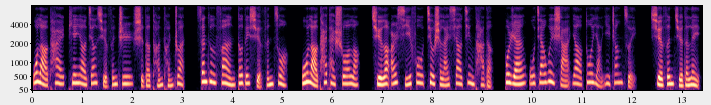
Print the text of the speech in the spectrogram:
吴老太偏要将雪芬汁使得团团转，三顿饭都得雪芬做。吴老太太说了，娶了儿媳妇就是来孝敬她的，不然吴家为啥要多养一张嘴？雪芬觉得累，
